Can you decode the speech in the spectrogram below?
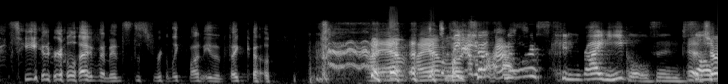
T in real life, and it's just really funny to think of. I am. I am. But Look, Chuck Norris can ride eagles and Yeah, solve Chuck,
